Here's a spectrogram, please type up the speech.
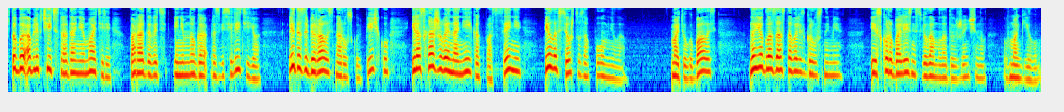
Чтобы облегчить страдания матери, порадовать и немного развеселить ее, Лида забиралась на русскую печку и, расхаживая на ней, как по сцене, пела все, что запомнила. Мать улыбалась, но ее глаза оставались грустными, и скоро болезнь свела молодую женщину в могилу.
